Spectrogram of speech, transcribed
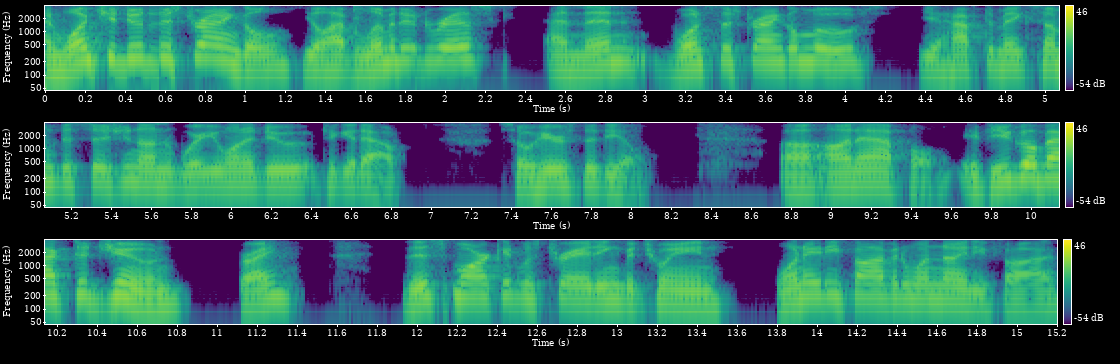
And once you do the strangle, you'll have limited risk. And then once the strangle moves, you have to make some decision on where you want to do to get out. So here's the deal uh, on Apple. If you go back to June, right, this market was trading between 185 and 195,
